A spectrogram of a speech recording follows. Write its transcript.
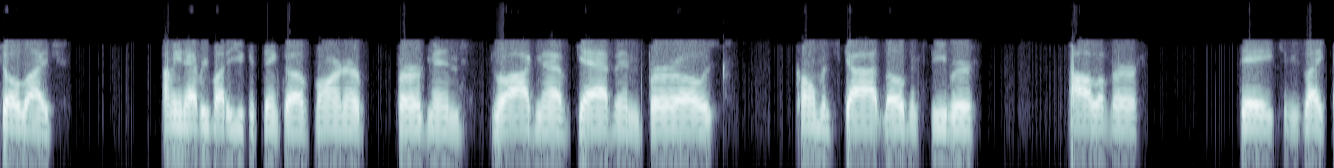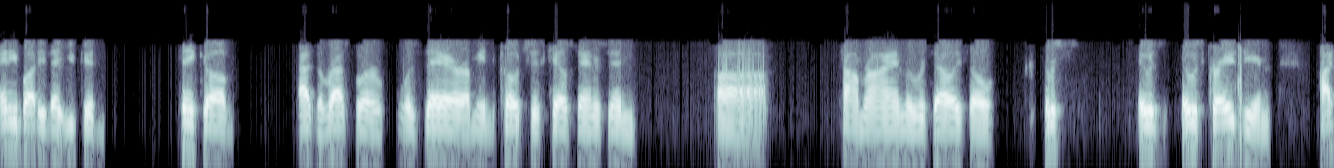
So like, I mean, everybody you could think of: Varner, Bergman, Dlagnev, Gavin, Burroughs, Coleman Scott, Logan Stieber, Oliver, Dake. It was like anybody that you could think of as a wrestler was there. I mean, the coaches, Cael Sanderson, uh, Tom Ryan, Lou Rosselli. So it was it was it was crazy, and I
